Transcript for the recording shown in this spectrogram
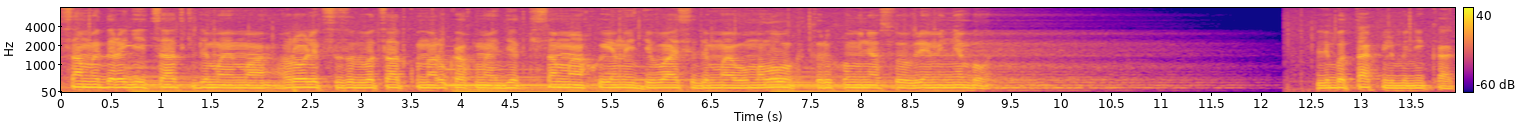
Самые дорогие цацки для моей мамы, роликсы за двадцатку на руках моей детки, самые охуенные девайсы для моего малого, которых у меня в свое время не было. Либо так, либо никак.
